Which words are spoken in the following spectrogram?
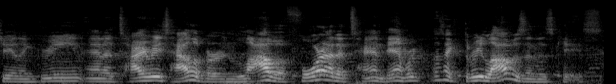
Jalen Green, and a Tyrese Halliburton lava, four out of ten. Damn, that's like three lavas in this case.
